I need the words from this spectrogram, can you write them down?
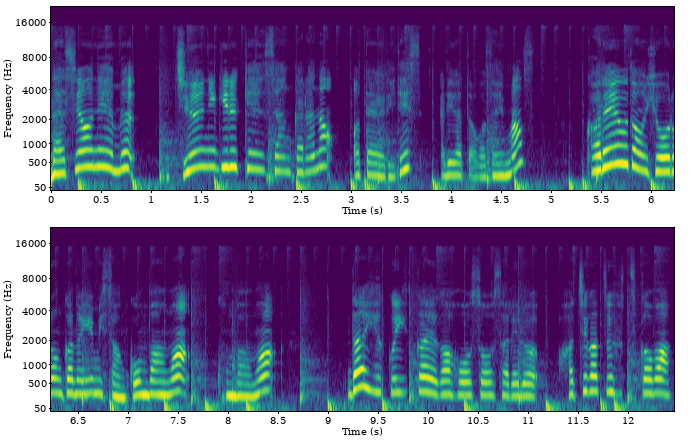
ラジオネーム十二ギルケンさんからのお便りです。ありがとうございます。カレーうどん評論家のユミさんこんばんは。こんばんは。第101回が放送される8月2日は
